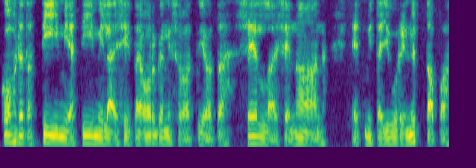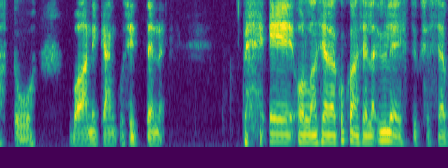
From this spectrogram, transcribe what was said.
kohdata tiimiä, tiimiläisiä tai organisaatiota sellaisenaan, että mitä juuri nyt tapahtuu, vaan ikään kuin sitten ei, ollaan siellä koko ajan siellä yleistyksessä,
